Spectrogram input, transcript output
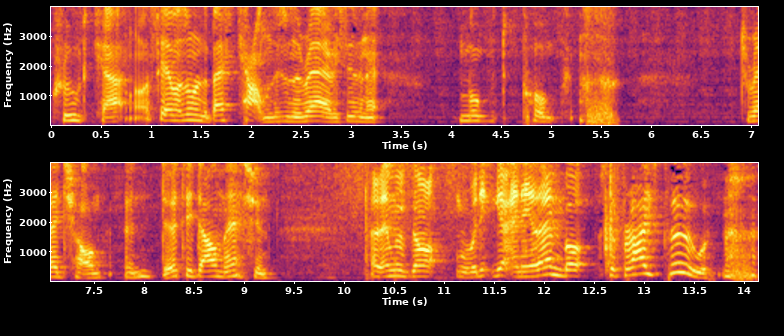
crude cat. Let's see, that's one of the best cat ones. This is the rarest, isn't it? Mugged pug, dredgehog, and dirty Dalmatian. And then we've got, well, we didn't get any of them, but surprise poo.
